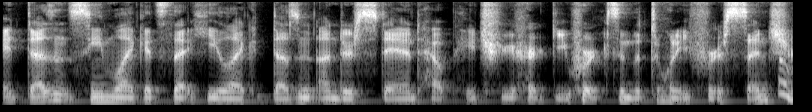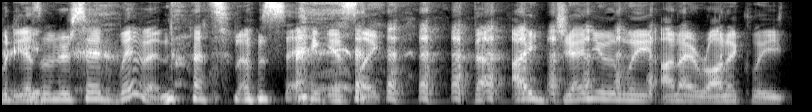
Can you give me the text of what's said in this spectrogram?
it doesn't seem like it's that he like doesn't understand how patriarchy works in the 21st century. No, but he doesn't understand women. That's what I'm saying. It's like that, I genuinely, unironically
